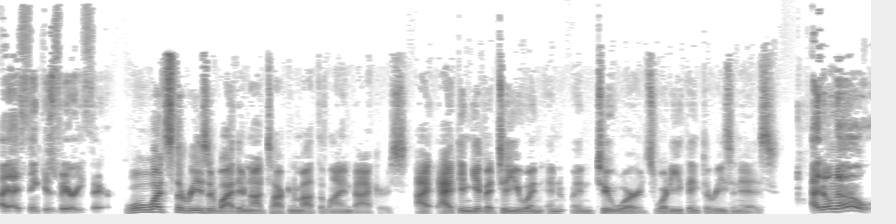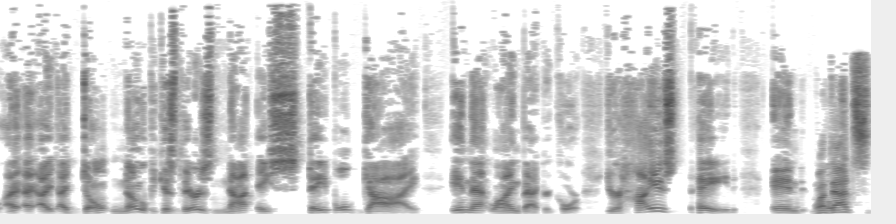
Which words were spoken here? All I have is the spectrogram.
I, I, think is very fair. Well, what's the reason why they're not talking about the linebackers? I, I can give it to you in, in, in two words. What do you think the reason is? I don't know. I, I, I don't know because there is not a staple guy in that linebacker core. Your highest paid And well, that's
